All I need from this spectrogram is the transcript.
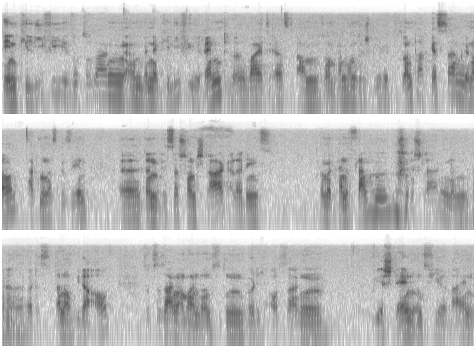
den Kilifi sozusagen. Ähm, wenn der Kilifi rennt, äh, war jetzt erst am Son- wann haben sie gespielt? Sonntag, gestern, genau, hat man das gesehen. Äh, dann ist das schon stark. Allerdings können wir keine Flanken schlagen. Dann Ja. äh, hört es dann auch wieder auf sozusagen. Aber ansonsten würde ich auch sagen, wir stellen uns viel rein.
